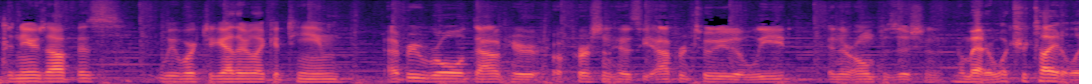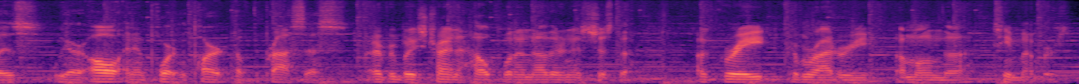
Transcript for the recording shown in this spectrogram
Veneer's office, we work together like a team. Every role down here, a person has the opportunity to lead in their own position. No matter what your title is, we are all an important part of the process. Everybody's trying to help one another, and it's just a, a great camaraderie among the team members.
